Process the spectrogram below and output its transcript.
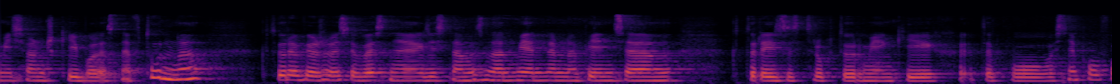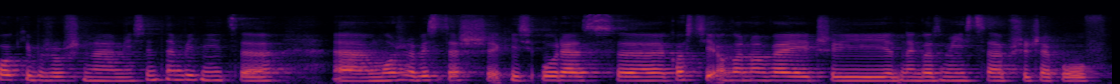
miesiączki bolesne wtórne, które wiążą się właśnie gdzieś tam z nadmiernym napięciem którejś ze struktur miękkich, typu właśnie powłoki brzuszne, mięśnie tębienicy. E, może być też jakiś uraz e, kości ogonowej, czyli jednego z miejsca przyczepów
